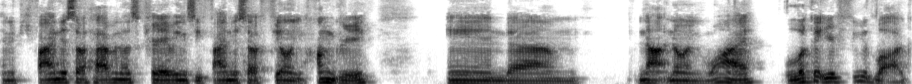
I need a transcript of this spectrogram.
And if you find yourself having those cravings, you find yourself feeling hungry and um, not knowing why, look at your food log.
